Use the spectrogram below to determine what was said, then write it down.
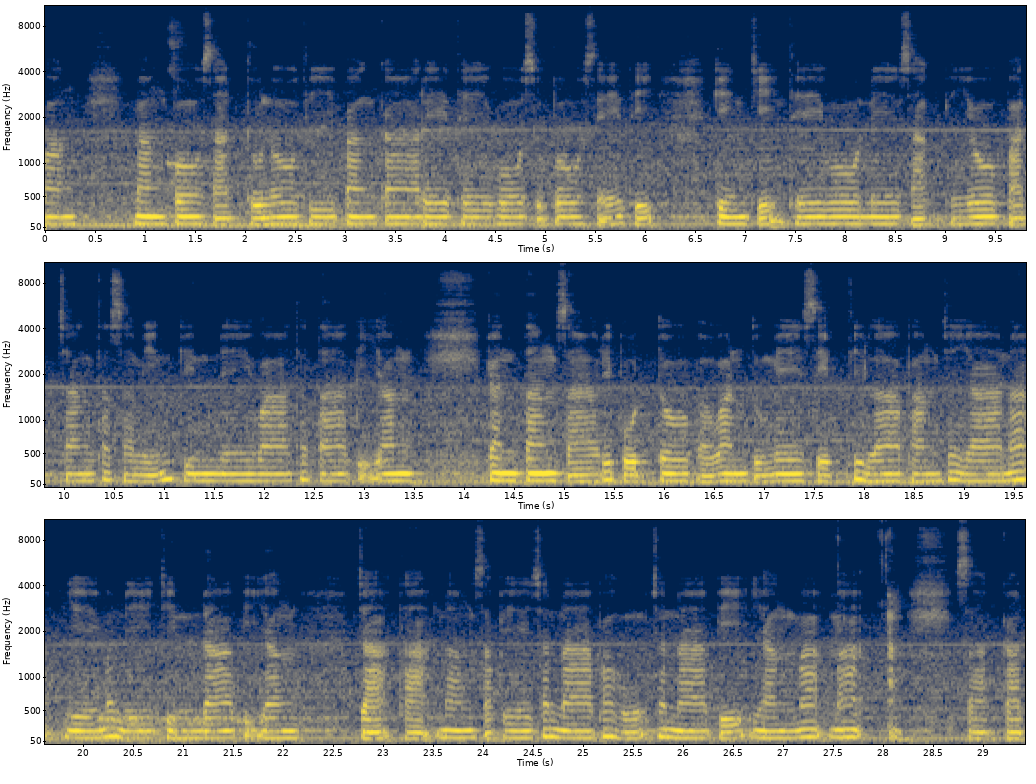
วัง มังโคสัตถุโนทีปังกาเรเทโวสุโปเสธิกินจิเทโวเนสักโยปัจจังทัสมิงกินเนวาทตาปิยัง กันตังสาริปุตโตภวันตุเมสิทธิลาพังชยานะเยมณีจินดาปิยังจะทะนังสพเพชนาพหุชนาปิยังมะมะ สักกัต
